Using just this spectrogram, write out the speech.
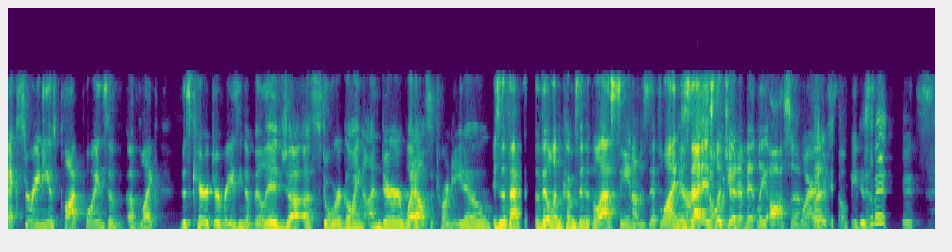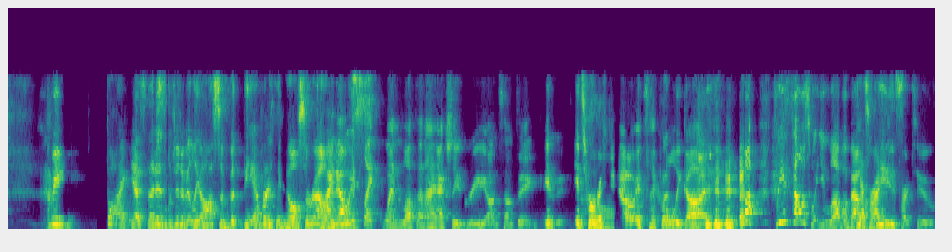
extraneous plot points of, of like this character raising a village, a, a store going under? What else? A tornado? Is it the uh-huh. fact that the villain comes into the last scene on a zip line? Because There are that is so many- legitimately awesome. Why are there so many Isn't it? disputes? I mean, fine, yes, that is legitimately awesome, but the everything else around I know is- it's like when Lutha and I actually agree on something. It, it's horrific. Oh. you know, it's like But- holy god. Please tell us what you love about Yes, Karate please. Kid Part Two.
